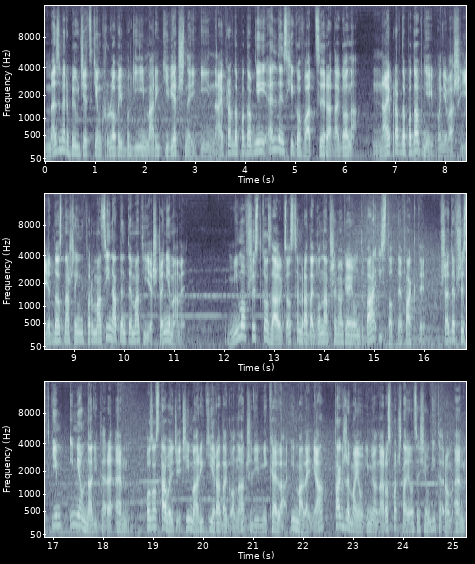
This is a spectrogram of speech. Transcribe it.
Mezmer był dzieckiem królowej bogini Mariki Wiecznej i najprawdopodobniej eldeńskiego władcy Radagona. Najprawdopodobniej, ponieważ jednoznacznej informacji na ten temat jeszcze nie mamy. Mimo wszystko za ojcostwem Radagona przemawiają dwa istotne fakty. Przede wszystkim imię na literę M. Pozostałe dzieci Mariki Radagona, czyli Mikela i Malenia, także mają imiona rozpoczynające się literą M.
